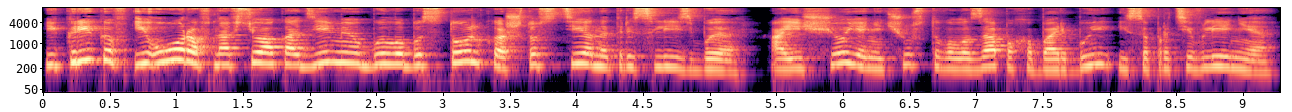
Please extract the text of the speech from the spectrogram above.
и криков и оров на всю Академию было бы столько, что стены тряслись бы. А еще я не чувствовала запаха борьбы и сопротивления.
